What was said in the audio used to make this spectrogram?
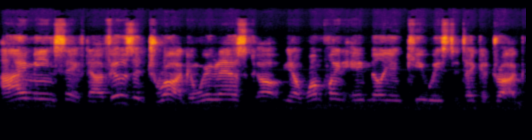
I mean safe. Now, if it was a drug and we are going to ask, uh, you know, 1.8 million Kiwis to take a drug,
